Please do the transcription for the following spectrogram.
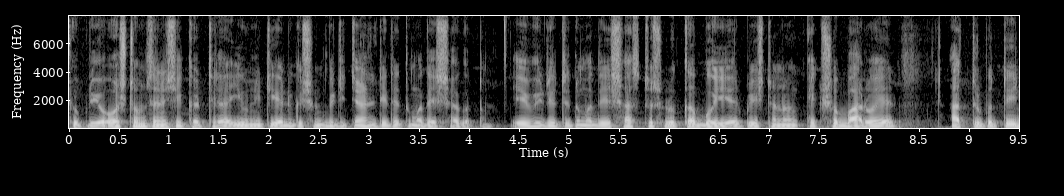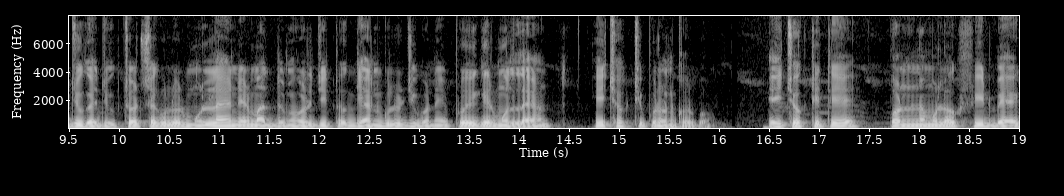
সুপ্রিয় অষ্টম শ্রেণির শিক্ষার্থীরা ইউনিটি এডুকেশন বিডি চ্যানেলটিতে তোমাদের স্বাগত এই ভিডিওতে তোমাদের স্বাস্থ্য সুরক্ষা বইয়ের পৃষ্ঠা নং একশো বারো এর যোগাযোগ চর্চাগুলোর মূল্যায়নের মাধ্যমে অর্জিত জ্ঞানগুলোর জীবনে প্রয়োগের মূল্যায়ন এই চোখটি পূরণ করব। এই চোখটিতে বর্ণনামূলক ফিডব্যাক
